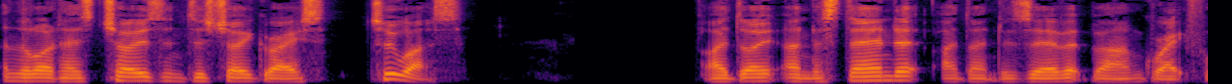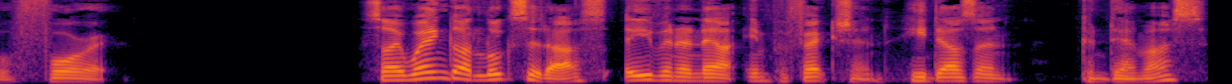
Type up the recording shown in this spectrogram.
and the Lord has chosen to show grace to us. I don't understand it, I don't deserve it, but I'm grateful for it. So when God looks at us, even in our imperfection, He doesn't condemn us.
